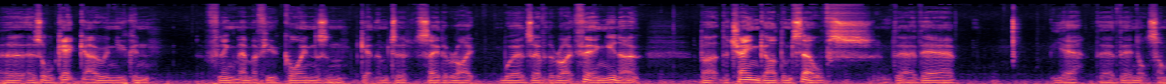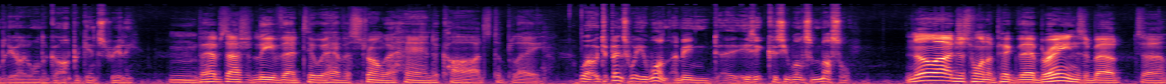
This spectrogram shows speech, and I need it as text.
uh, as all get go, and you can fling them a few coins and get them to say the right words over the right thing, you know. But the chain guard themselves, they're, they're yeah, they're, they're not somebody I want to go up against, really. Hmm, perhaps I should leave that till we have a stronger hand of cards to play. Well, it depends what you want. I mean, is it because you want some muscle? No, I just want to pick their brains about uh,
